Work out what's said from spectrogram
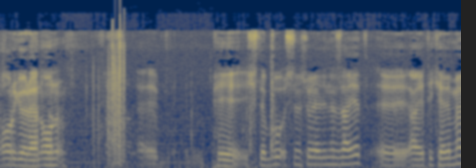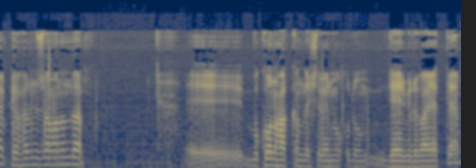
Hor gören, onu e, işte bu sizin söylediğiniz ayet e, ayeti kerime Peygamberimiz zamanında e, bu konu hakkında işte benim okuduğum diğer bir rivayette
